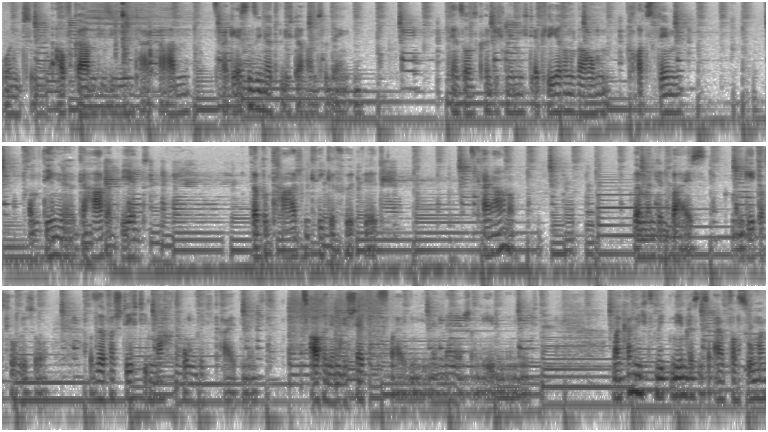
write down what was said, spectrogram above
und Aufgaben, die sie jeden Tag haben, vergessen sie natürlich daran zu denken. Denn sonst könnte ich mir nicht erklären, warum trotzdem um Dinge gehadert wird, Sabotagen, Krieg geführt wird. Keine Ahnung. Wenn man denn weiß, man geht doch sowieso. Also da verstehe ich die Machthungrigkeit nicht. Auch in den Geschäftszweigen, in den Managern-Ebenen nicht. Man kann nichts mitnehmen, das ist einfach so. Man,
